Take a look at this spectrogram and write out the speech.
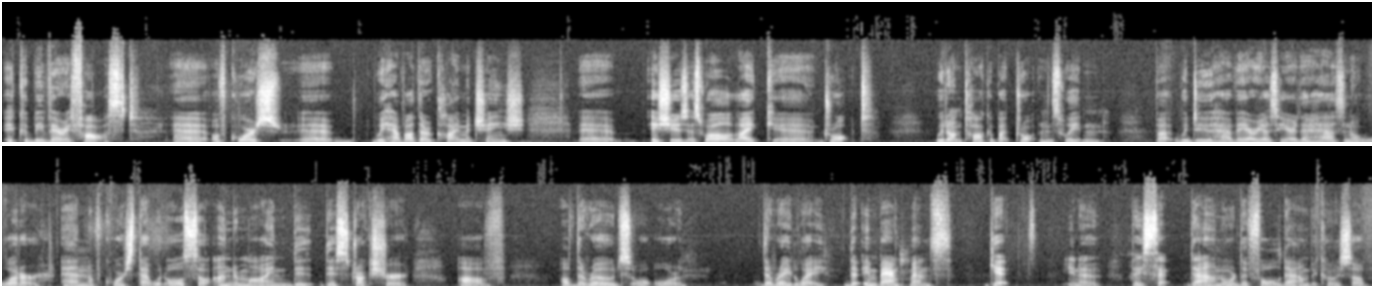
it could be very fast. Uh, of course, uh, we have other climate change uh, issues as well, like drought. We don't talk about drought in Sweden but we do have areas here that has no water. And of course that would also undermine the, the structure of of the roads or, or the railway. The embankments get you know they set down or they fall down because of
